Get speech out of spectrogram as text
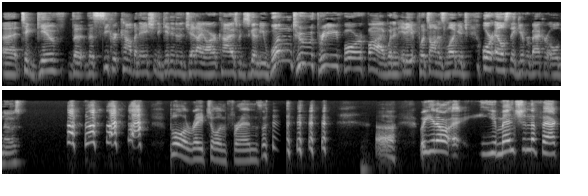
uh, to give the the secret combination to get into the Jedi archives, which is going to be one, two, three, four, five. When an idiot puts on his luggage, or else they give her back her old nose. pull a Rachel and Friends. uh, but you know, uh, you mentioned the fact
